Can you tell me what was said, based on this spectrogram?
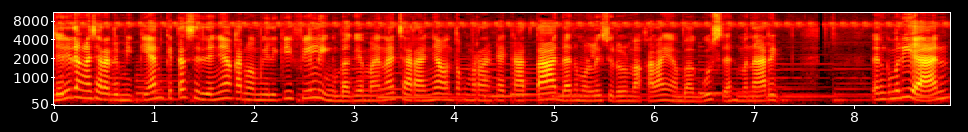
Jadi dengan cara demikian kita setidaknya akan memiliki feeling bagaimana caranya untuk merangkai kata dan menulis judul makalah yang bagus dan menarik. Dan kemudian,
